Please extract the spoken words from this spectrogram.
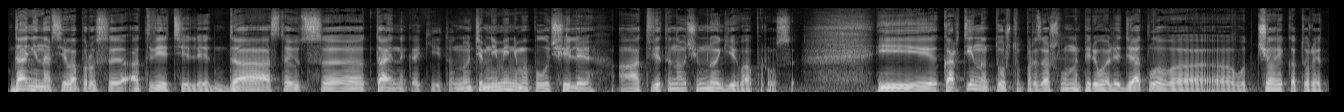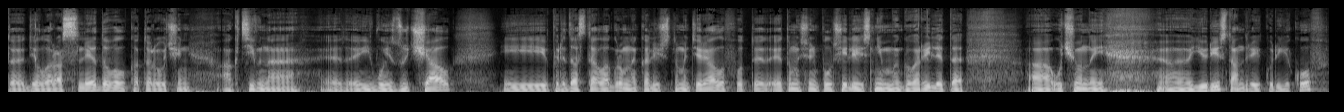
Да, не на все вопросы ответили, да, остаются тайны какие-то, но тем не менее мы получили ответы на очень многие вопросы. И картина, то, что произошло на перевале Дятлова, а, вот человек, который это дело расследовал, который очень активно э, его изучал и предоставил огромное количество материалов, вот э, это мы сегодня получили, и с ним мы говорили, это а, ученый-юрист э, Андрей Курьяков,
